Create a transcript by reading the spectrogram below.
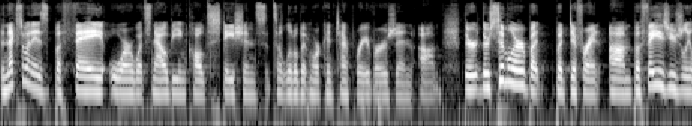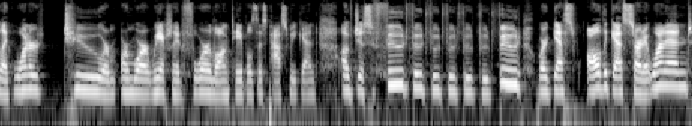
The next one is buffet or what's now being called stations. It's a little bit more contemporary version. Um, they're they're similar but but different. Um, buffet is usually like one or two or, or more we actually had four long tables this past weekend of just food food food food food food food where guests all the guests start at one end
